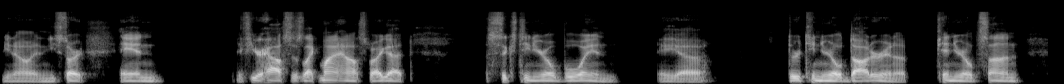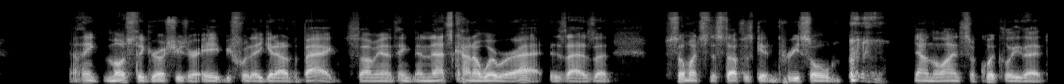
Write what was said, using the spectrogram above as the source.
you know. And you start and if your house is like my house, where I got a 16 year old boy and a uh, 13 year old daughter and a 10 year old son, I think most of the groceries are ate before they get out of the bag. So I mean, I think, and that's kind of where we're at. Is that is that so much of the stuff is getting pre-sold down the line so quickly that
